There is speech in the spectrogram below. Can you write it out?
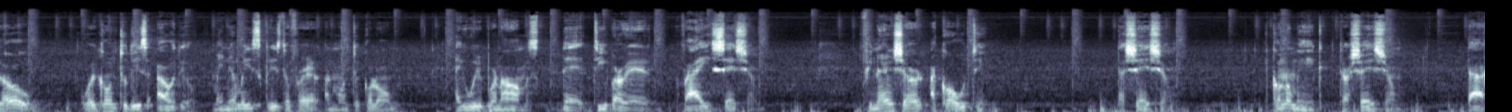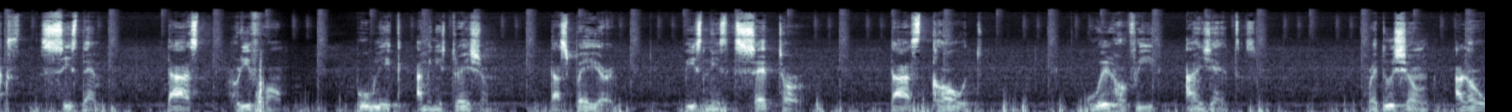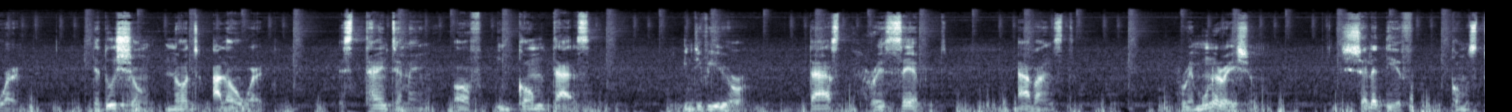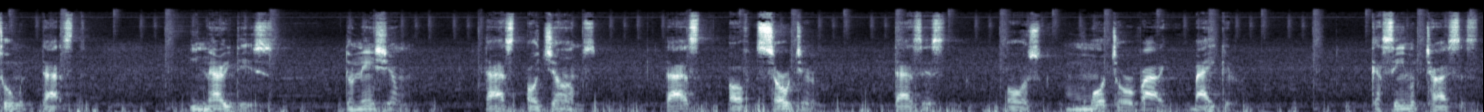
Hello, welcome to this audio. My name is Christopher Almonte Colon. I will pronounce the T barrier by session. Financial accounting, taxation, economic taxation, tax system, tax reform, public administration, taxpayer, business sector tax code it agents reduction allowed deduction not allowed statement of income tax. Individual tax receipt advanced. Remuneration. Selective custom tax. Inheritance donation, tax of jumps, tax of sorter, taxes of motor biker, casino taxes,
